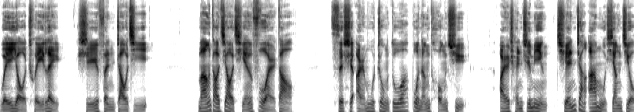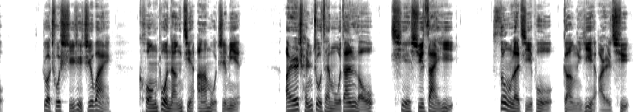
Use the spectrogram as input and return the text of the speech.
唯有垂泪，十分着急，忙到轿前附耳道。此时耳目众多，不能同去。儿臣之命，全仗阿母相救。若出十日之外，恐不能见阿母之面。儿臣住在牡丹楼，切须在意。送了几步，哽咽而去。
